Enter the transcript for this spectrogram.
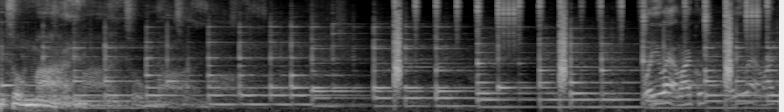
mental mind. Where you at, Michael? Where you at, Michael?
